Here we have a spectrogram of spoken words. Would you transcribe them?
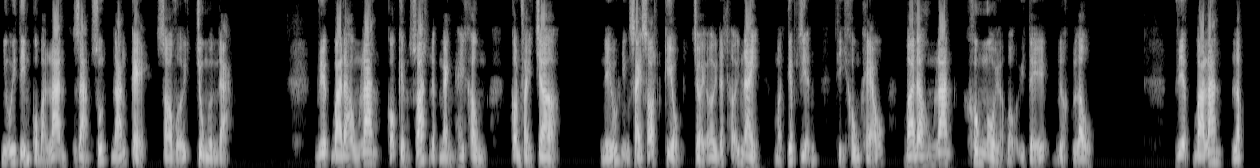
nhưng uy tín của bà Lan giảm sút đáng kể so với Trung ương Đảng. Việc bà Đào Hồng Lan có kiểm soát được ngành hay không còn phải chờ. Nếu những sai sót kiểu trời ơi đất hỡi này mà tiếp diễn thì không khéo, bà Đào Hồng Lan không ngồi ở Bộ Y tế được lâu. Việc bà Lan lập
